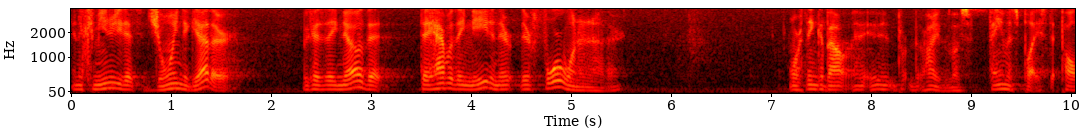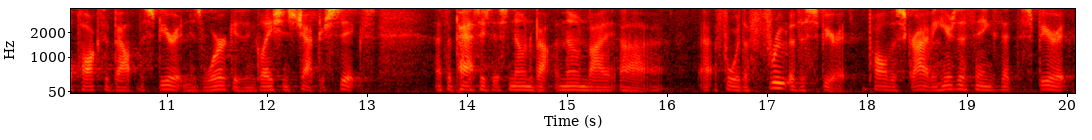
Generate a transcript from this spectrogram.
In a community that's joined together because they know that they have what they need and they're, they're for one another. Or think about uh, uh, probably the most famous place that Paul talks about the Spirit and his work is in Galatians chapter 6. That's a passage that's known, about, known by, uh, uh, for the fruit of the Spirit. Paul describing here's the things that the Spirit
